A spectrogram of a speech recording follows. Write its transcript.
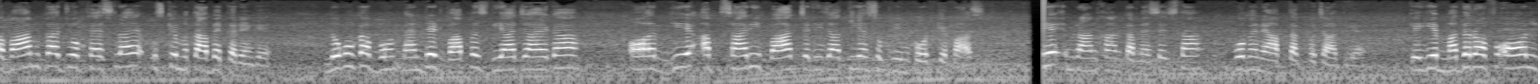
अवाम का जो फैसला है उसके मुताबिक करेंगे। लोगों का मैंडेट वापस दिया जाएगा और ये अब सारी बात चली जाती है सुप्रीम कोर्ट के पास। ये इमरान खान का मैसेज था, वो मैंने आप तक पहुँचा दिया कि ये मदर ऑफ़ ऑल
